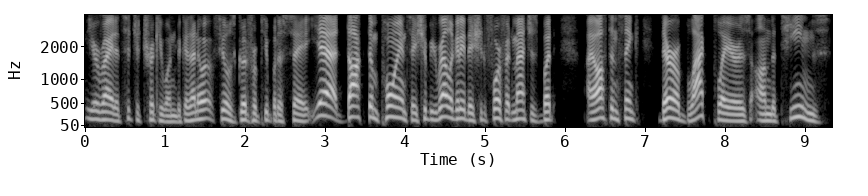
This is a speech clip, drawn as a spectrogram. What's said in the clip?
You're right. It's such a tricky one because I know it feels good for people to say, yeah, dock them points. They should be relegated. They should forfeit matches. But I often think there are black players on the teams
